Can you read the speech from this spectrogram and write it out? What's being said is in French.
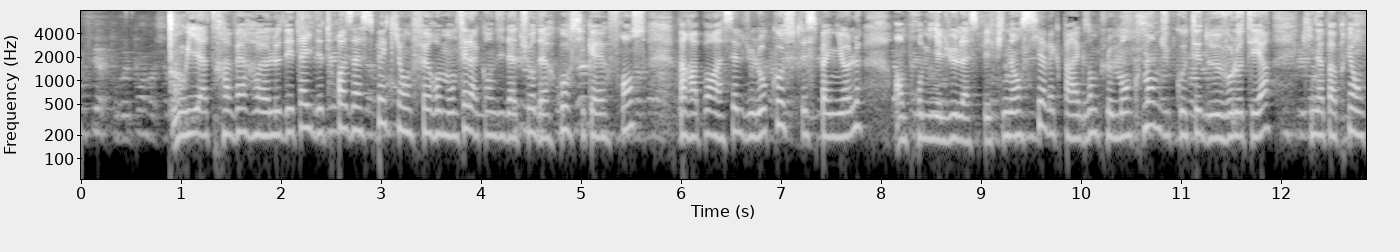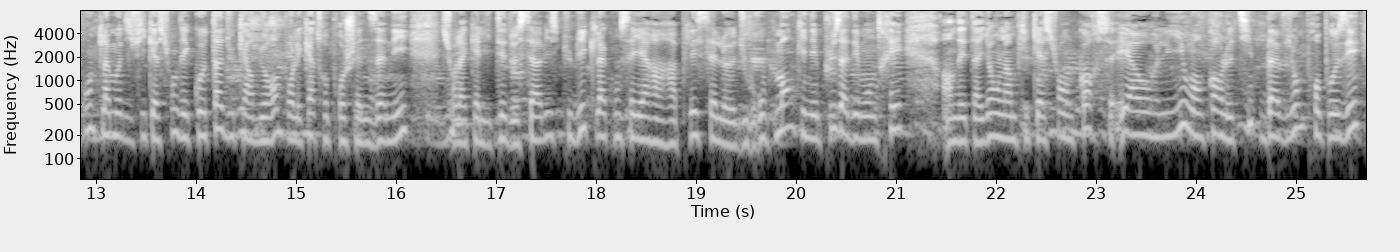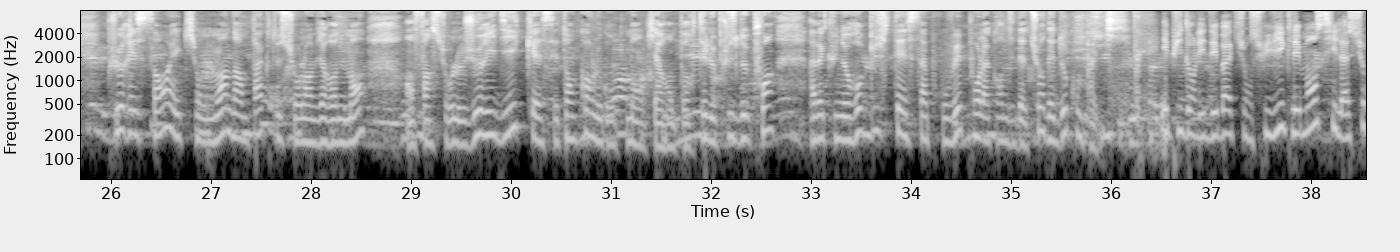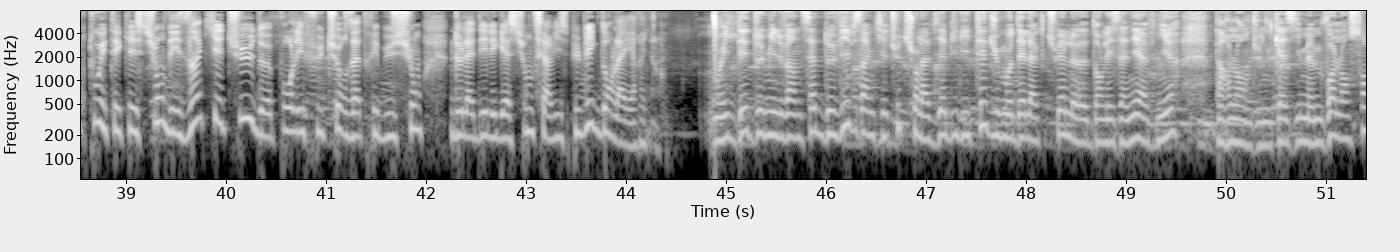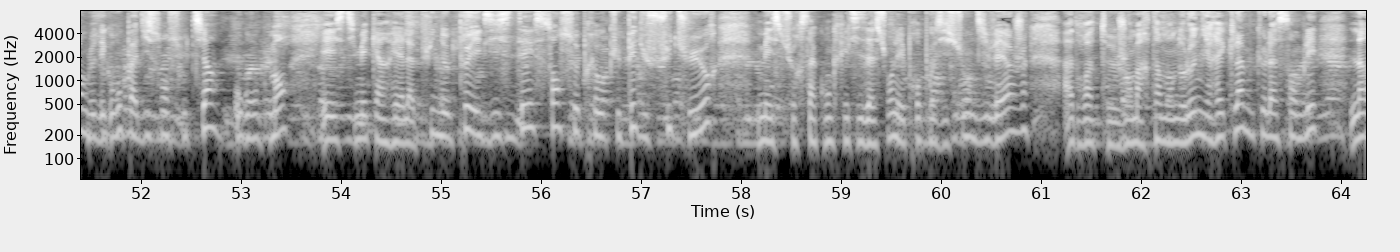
Oui, à travers euh, le détail des trois aspects qui ont fait remonter la candidature d'Air Corsica Air France par rapport à celle du low cost espagnol. En premier lieu, l'aspect financier avec par exemple le manquement du côté de Volotea qui n'a pas pris en compte la modification des quotas du carburant pour les quatre prochaines années. Sur la qualité de service public, la conseillère a rappelé celle du groupement qui n'est plus à démontrer en détaillant l'implication en Corse et à Orly ou encore le type d'avions proposés plus récents et qui ont moins d'impact sur l'environnement. Enfin, sur le juridique, c'est encore le groupement qui a remporté le plus de points avec une robustesse approuvée pour la candidature des deux compagnies. Et puis dans les débats qui ont suivi, Clémence, il a surtout été question des inquiétudes pour les futures attributions de la délégation de service public dans l'aérien. Oui, dès 2027, de vives inquiétudes sur la viabilité du modèle actuel dans les années à venir. Parlant d'une quasi même voix, l'ensemble des groupes a dit son soutien au groupement et estimé qu'un réel appui ne peut exister sans se préoccuper du futur. Mais sur sa concrétisation, les propositions divergent. À droite, Jean-Martin Mandolone y réclame que l'Assemblée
